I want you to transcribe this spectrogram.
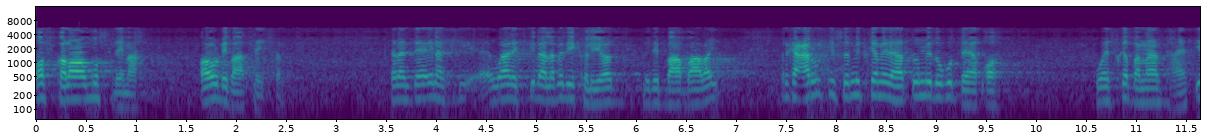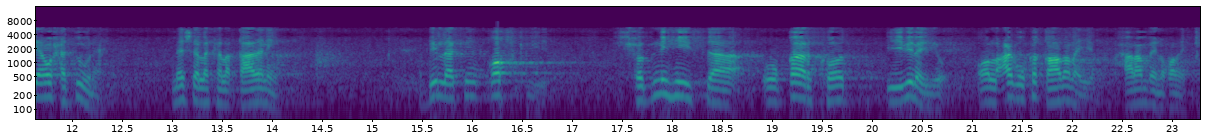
qof kale oo muslima oo u dhibaataysan. Masalan dee inankii waalidkii baa labadii keliyood midi baabaaday. Marka carruurtiisa mid ka mid a hadduu mid ugu deeqo way iska bannaan tahay. Haddii aan wax adduuna meesha la kala qaadanayn. Haddii laakiin qofkii xubnihiisa uu qaarkood iibinayo oo lacag uu ka qaadanayo xaaraan bay noqonaysa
